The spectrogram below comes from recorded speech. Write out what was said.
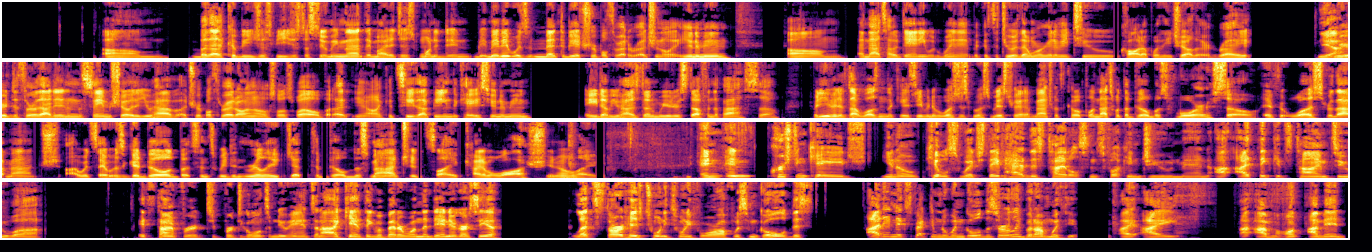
um, but that could be just be just assuming that they might have just wanted to. Maybe it was meant to be a triple threat originally. You know what I mean? Um, and that's how Danny would win it because the two of them were going to be too caught up with each other, right? Yeah, Weird to throw that in in the same show that you have a triple threat on also as well, but I, you know, I could see that being the case. You know what I mean? AW has done weirder stuff in the past, so. But even if that wasn't the case, even if it was just supposed to be a straight up match with Copeland, that's what the build was for. So if it was for that match, I would say it was a good build. But since we didn't really get to build this match, it's like kind of a wash, you know? Like and and Christian Cage, you know, Kill Switch, they've had this title since fucking June, man. I, I think it's time to uh it's time for to, for it to go on some new hands, and I can't think of a better one than Daniel Garcia. Let's start his 2024 off with some gold. This I didn't expect him to win gold this early, but I'm with you. I I, I I'm on I'm in.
